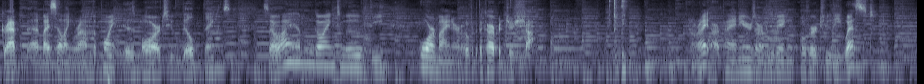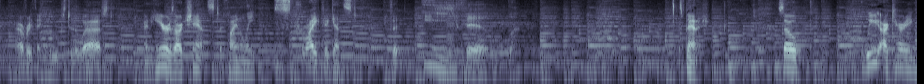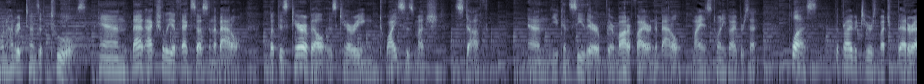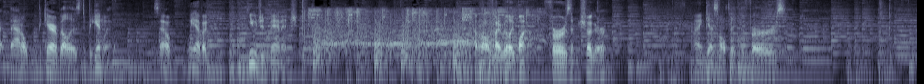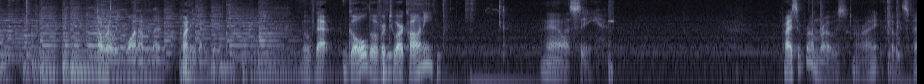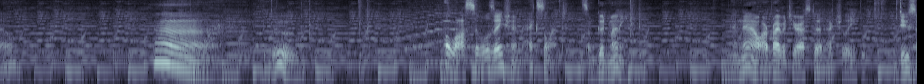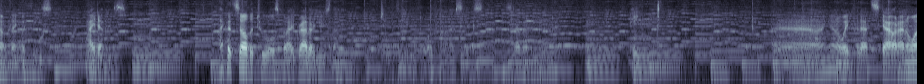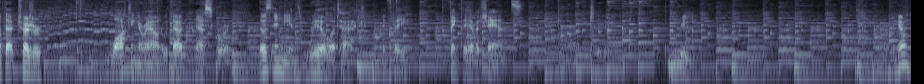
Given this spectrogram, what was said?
grab uh, by selling rum. The point is more to build things. So I am going to move the ore miner over to the carpenter's shop. Alright, our pioneers are moving over to the west. Everything moves to the west. And here is our chance to finally strike against the evil. Spanish. So, we are carrying 100 tons of tools, and that actually affects us in the battle. But this caravel is carrying twice as much stuff, and you can see their, their modifier in the battle, minus 25%, plus the privateer is much better at battle than the caravel is to begin with. So, we have a huge advantage. I don't know if I really want furs and sugar. I guess I'll take the furs. Don't really want them, but what are you going to do? Move that gold over to our colony. Now, let's see. Price of rum rose. Alright, coats fell. Ah. Ooh. A lost civilization. Excellent. Some good money. And now our privateer has to actually do something with these items. I could sell the tools, but I'd rather use them. Two, three, four, five, six, seven, wait for that scout. I don't want that treasure walking around without an escort. Those Indians will attack if they think they have a chance. One, two, three. There we go.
